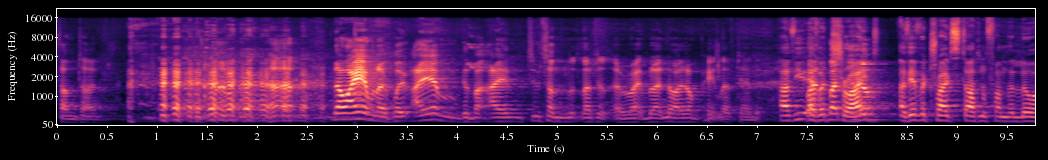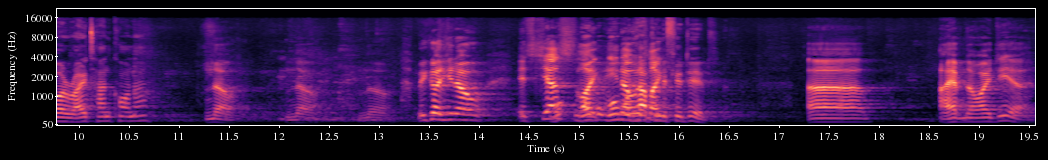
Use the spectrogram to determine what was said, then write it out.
sometimes. no, I am when I play. I am because I do some left and right, but I, no, I don't paint left-handed. Have you But- ever but, you tried? know- have you ever tried starting from the lower right-hand corner? No, no, no. Because you know, it's just what like what you know, would happen like if you did? Uh, I have no idea,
